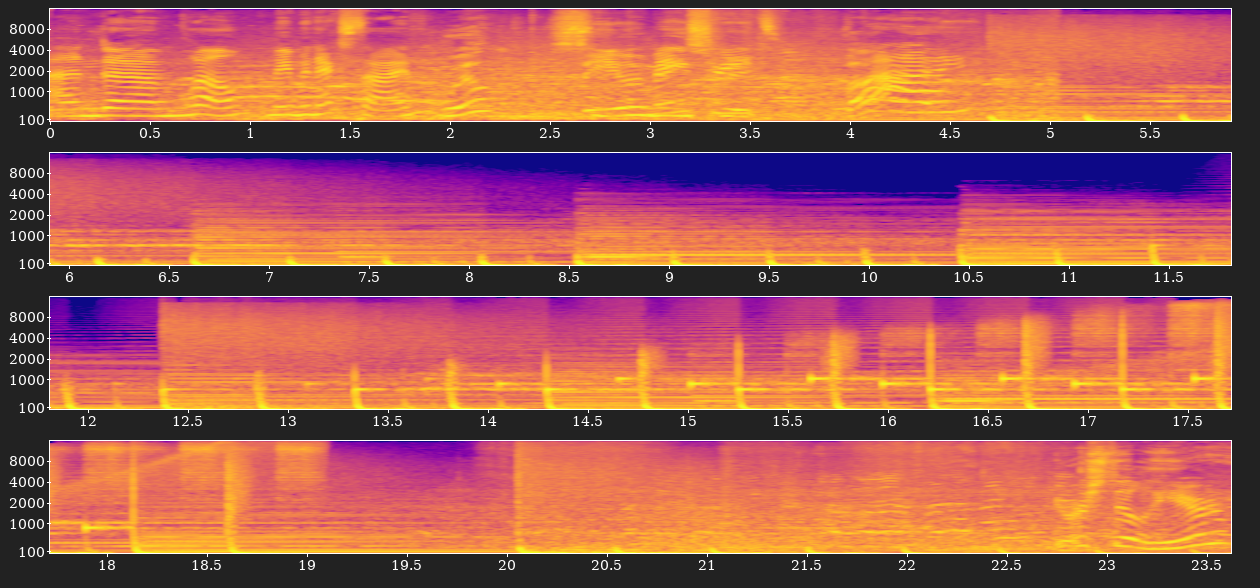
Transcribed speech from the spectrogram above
And um, well, maybe next time. We'll see you in Main Street. Bye. You're still here?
